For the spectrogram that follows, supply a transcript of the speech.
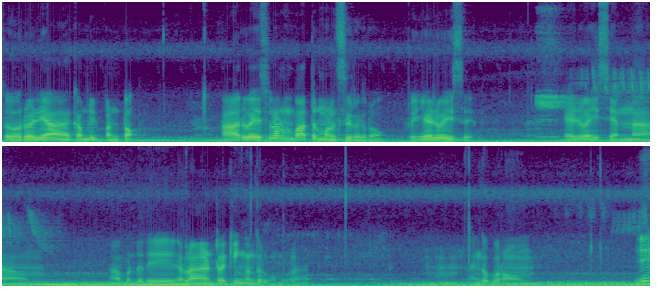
ஸோ ஒரு வழியாக கம்ப்ளீட் பண்ணிட்டோம். ஆறு வயசில் நம்ம பாத்ரூம் அலசிருக்கிறோம். இப்போ ஏழு வயசு. ஏழு வயசு என்ன என்ன பண்ணுறது எல்லாம் ட்ரெக்கிங் வந்திருக்கோம் போல். எங்கே போகிறோம் ஏ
